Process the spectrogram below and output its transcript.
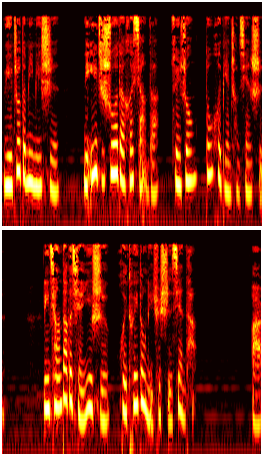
宇宙的秘密是，你一直说的和想的，最终都会变成现实。你强大的潜意识会推动你去实现它。二，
